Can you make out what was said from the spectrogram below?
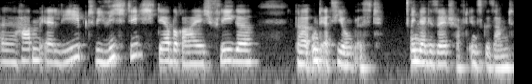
äh, haben erlebt, wie wichtig der Bereich Pflege äh, und Erziehung ist in der Gesellschaft insgesamt.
